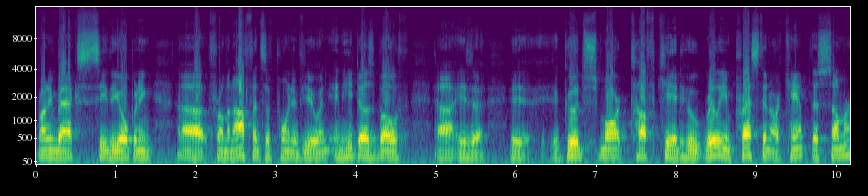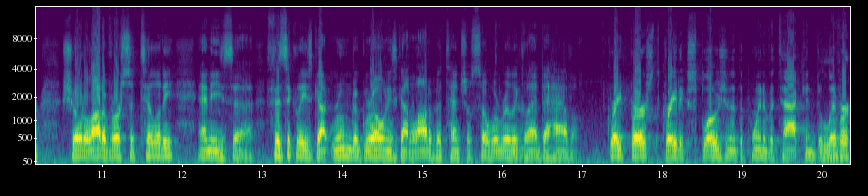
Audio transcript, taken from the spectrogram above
Running backs see the opening uh, from an offensive point of view, and, and he does both. Uh, he's a, a good, smart, tough kid who really impressed in our camp this summer. Showed a lot of versatility, and he's uh, physically he's got room to grow, and he's got a lot of potential. So we're really glad to have him. Great burst, great explosion at the point of attack, can deliver.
